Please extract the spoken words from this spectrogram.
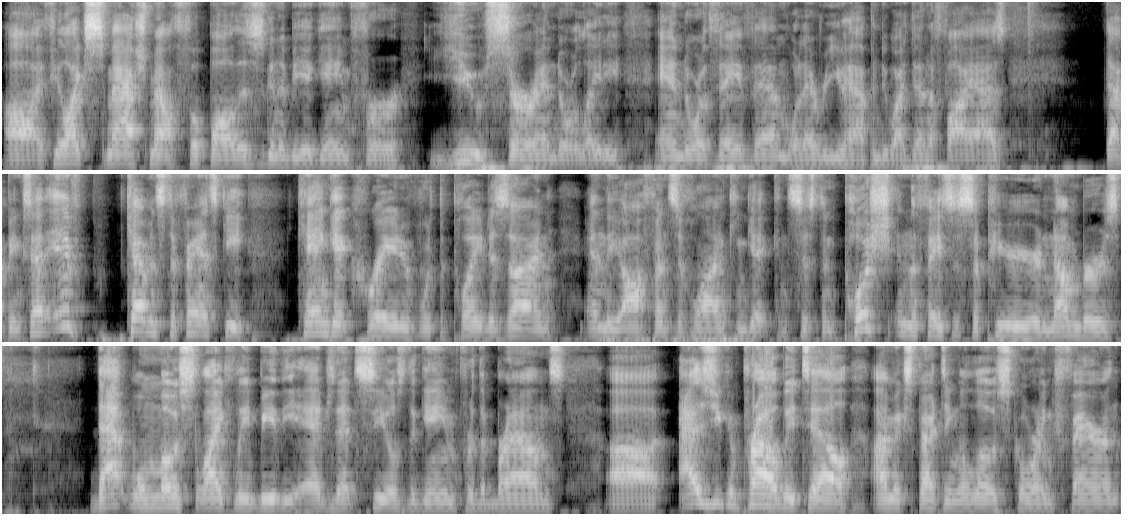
Uh, if you like smash mouth football, this is going to be a game for you, sir and or lady, and or they them, whatever you happen to identify as. That being said, if Kevin Stefanski can get creative with the play design and the offensive line can get consistent push in the face of superior numbers, that will most likely be the edge that seals the game for the Browns. Uh, as you can probably tell, I'm expecting a low scoring fair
